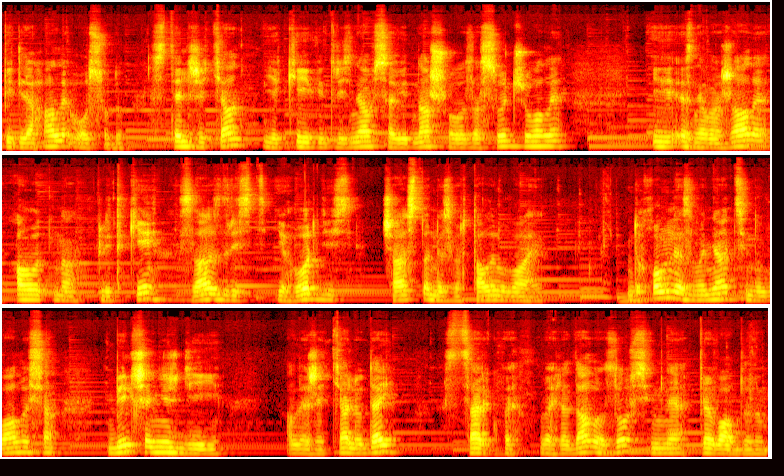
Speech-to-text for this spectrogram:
підлягали осуду. Стиль життя, який відрізнявся від нашого, засуджували і зневажали, а от на плітки, заздрість і гордість часто не звертали уваги. Духовне звання цінувалося більше, ніж дії, але життя людей з церкви виглядало зовсім не привабливим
